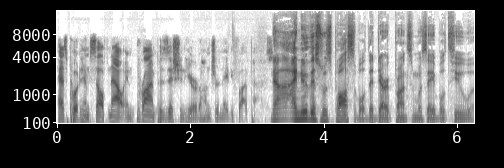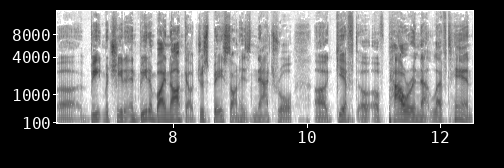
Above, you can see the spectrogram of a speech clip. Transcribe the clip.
has put himself now in prime position here at 185 pounds. Now, I knew this was possible that Derek Brunson was able to uh, beat Machida and beat him by knockout just based on his natural uh, gift of, of power in that left hand.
